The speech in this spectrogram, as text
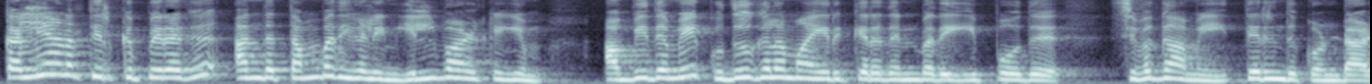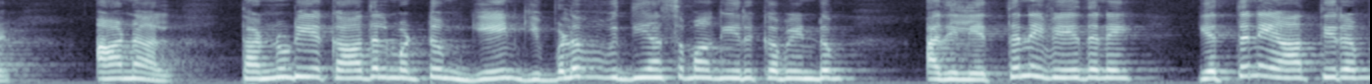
கல்யாணத்திற்கு பிறகு அந்த தம்பதிகளின் இல்வாழ்க்கையும் அவ்விதமே குதூகலமாயிருக்கிறது என்பதை இப்போது சிவகாமி தெரிந்து கொண்டாள். ஆனால் தன்னுடைய காதல் மட்டும் ஏன் இவ்வளவு வித்தியாசமாக இருக்க வேண்டும்? அதில் எத்தனை வேதனை எத்தனை ஆத்திரம்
